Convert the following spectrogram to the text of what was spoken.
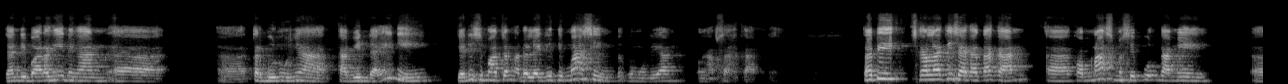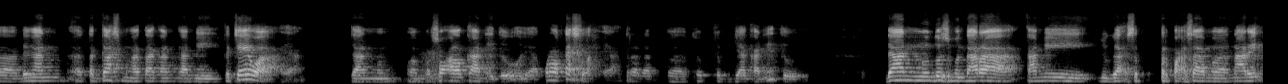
Dan dibarengi dengan uh, uh, terbunuhnya Kabinda ini, jadi semacam ada legitimasi untuk kemudian mengabsahkan. Tapi sekali lagi saya katakan, uh, Komnas meskipun kami dengan tegas mengatakan kami kecewa ya dan mempersoalkan itu ya protes lah ya terhadap kebijakan itu dan untuk sementara kami juga terpaksa menarik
